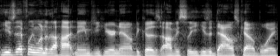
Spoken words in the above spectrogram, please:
he's definitely one of the hot names you hear now because obviously he's a Dallas Cowboy.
